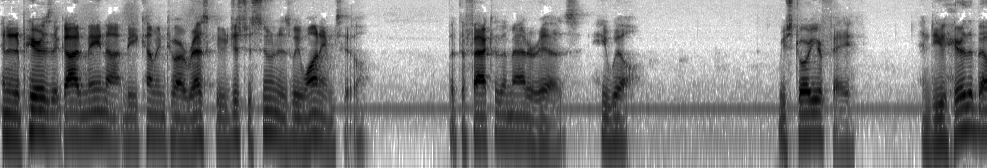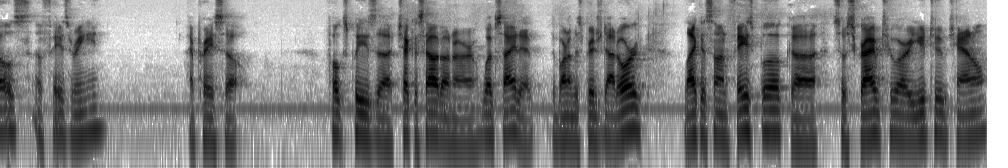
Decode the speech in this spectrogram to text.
and it appears that God may not be coming to our rescue just as soon as we want him to. But the fact of the matter is, he will. Restore your faith and do you hear the bells of faith ringing? I pray so. Folks, please uh, check us out on our website at thebarnabasbridge.org. Like us on Facebook. Uh, subscribe to our YouTube channel.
